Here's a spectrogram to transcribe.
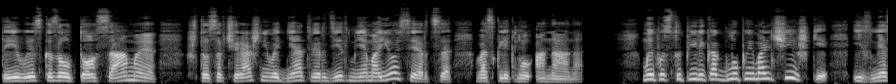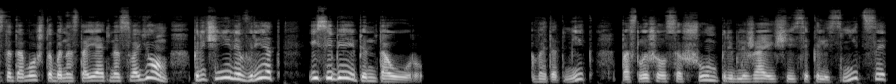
«Ты высказал то самое, что со вчерашнего дня твердит мне мое сердце», — воскликнул Анана. «Мы поступили как глупые мальчишки, и вместо того, чтобы настоять на своем, причинили вред и себе, и Пентауру». В этот миг послышался шум приближающейся колесницы,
